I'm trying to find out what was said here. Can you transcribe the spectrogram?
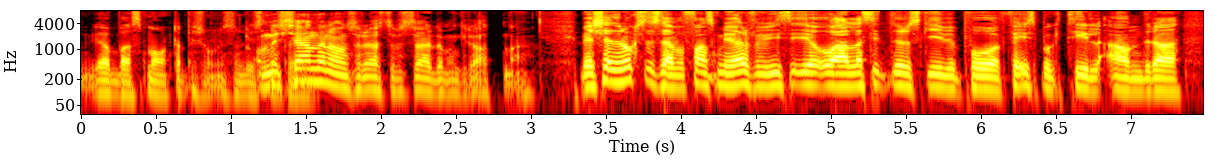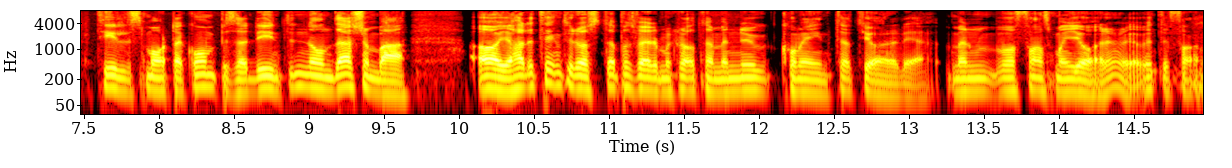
vi har bara smarta personer som lyssnar Om ni känner någon som röstar på Sverigedemokraterna. Men jag känner också så här, vad fan ska man göra? För vi, och alla sitter och skriver på Facebook till andra, till smarta kompisar. Det är ju inte någon där som bara, ja jag hade tänkt rösta på Sverigedemokraterna men nu kommer jag inte att göra det. Men vad fan ska man göra då? Jag vet inte fan.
